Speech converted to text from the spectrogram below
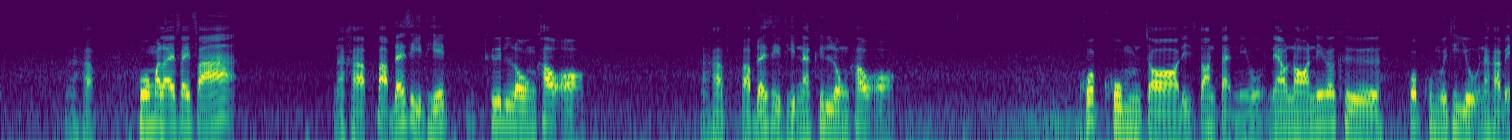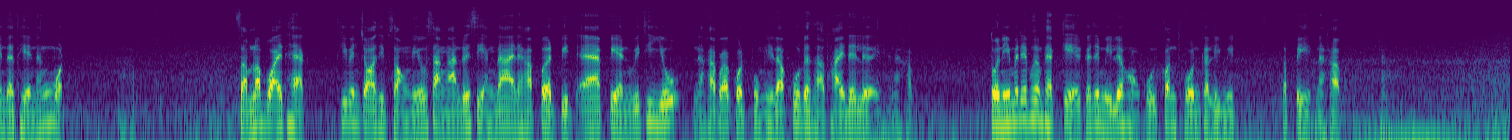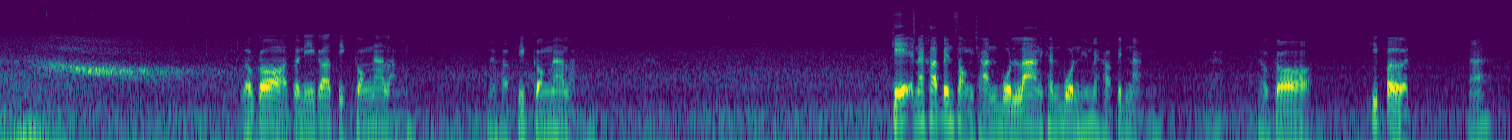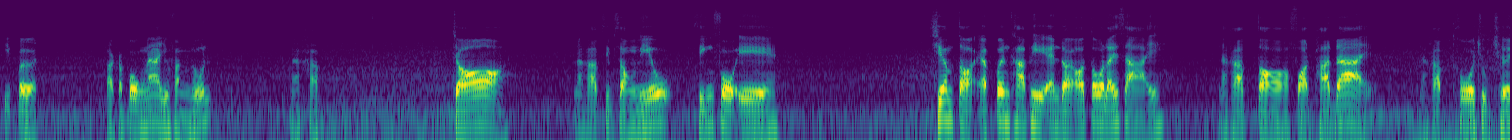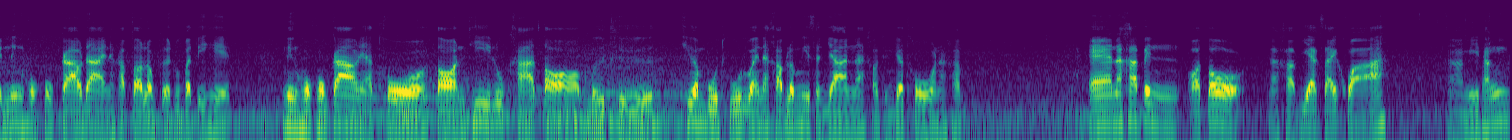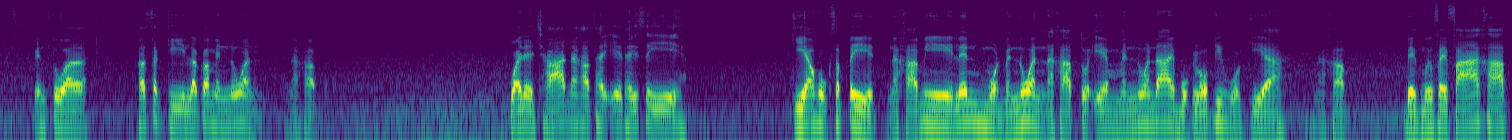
นะครับพวงมาลัยไฟฟ้านะครับปรับได้ 4 ทิศขึ้นลงเข้าออกนะครับปรับได้ 4 ทิศนะขึ้นลงเข้าออก ควบคุมจอดิจิตอล8 นิ้ว แนวนอนนี่ก็คือควบคุมวิทยุนะครับเอนเตอร์เทนทั้งหมดนะครับสำหรับ y t a g ที่เป็นจอ 12 นิ้วสั่งงานด้วยเสียงได้นะครับ เปิดปิดแอร์เปลี่ยนวิทยุนะครับก็กดปุ่มนี้แล้วพูดภาษาไทยได้เลยนะครับ ตัวนี้ไม่ได้เพิ่มแพ็กเกจก็จะมีเรื่องของ Cruise Control กับ Limit Speed นะครับ แล้วก็ตัวนี้ก็ติดกล้องหน้าหลังนะครับ ติดกล้องหน้าหลัง เก๊ะนะครับเป็น 2 ชั้นบนล่างชั้นบนเห็นไหมครับ เป็นหนัง แล้วก็ที่เปิดนะที่เปิดฝากระโปรงหน้าอยู่ฝั่งนู้น นะครับ จอนะครับ 12 นิ้ว Sync 4A เชื่อมต่อ Apple CarPlay Android Auto ไร้สายนะครับ ต่อ Ford Pass ได้นะครับ โทรฉุกเฉิน 1669 ได้นะครับ ตอนเราเกิดอุบัติเหตุ 1669 เนี่ย โทรตอนที่ลูกค้าต่อมือถือเชื่อมบลูทูธไว้นะครับ แล้วมีสัญญาณนะ เขาถึงจะโทรนะครับแอร์นะครับเป็นออโต้นะครับ แยกซ้ายขวาอ่ามีทั้งเป็นตัว ทัชสกรีนแล้วก็เมนนวลนะครับไวเลสชาร์จนะครับ Type A Type C เกียร์ 6 สปีดนะครับมีเล่นโหมดแมนนวลนะครับตัว M แมนนวลได้บวกลบที่หัวเกียร์นะครับเบรกมือไฟฟ้าครับ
